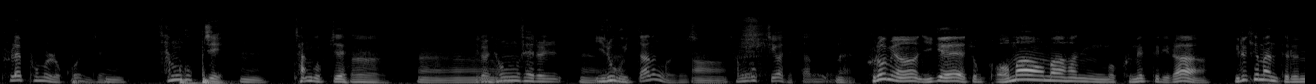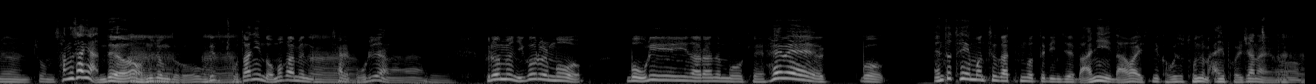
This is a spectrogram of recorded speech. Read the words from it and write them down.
플랫폼을 놓고 이제 음, 삼국지 음. 삼국지 어, 어, 이런 형세를 네, 이루고 네. 있다는 거죠. 지금. 어. 삼국지가 됐다는 거예요. 네. 그러면 이게 좀 어마어마한 뭐 금액들이라 이렇게만 들으면 좀 상상이 안 돼요. 네, 어느 정도로. 우리도 네. 조단이 넘어가면 네. 잘 모르잖아. 음. 그러면 이거를 뭐, 뭐 우리나라는 뭐 이렇게 해외 뭐 엔터테인먼트 같은 것들이 이제 많이 나와 있으니까 거기서 돈을 많이 벌잖아요. 네.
